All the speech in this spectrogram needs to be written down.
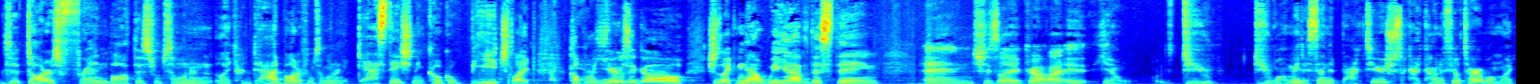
the daughter's friend bought this from someone in like her dad bought it from someone in a gas station in Cocoa Beach like a couple of years ago. She's like, now we have this thing, and she's like, uh, it, you know, do you do you want me to send it back to you? She's like, I kind of feel terrible. I'm like.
